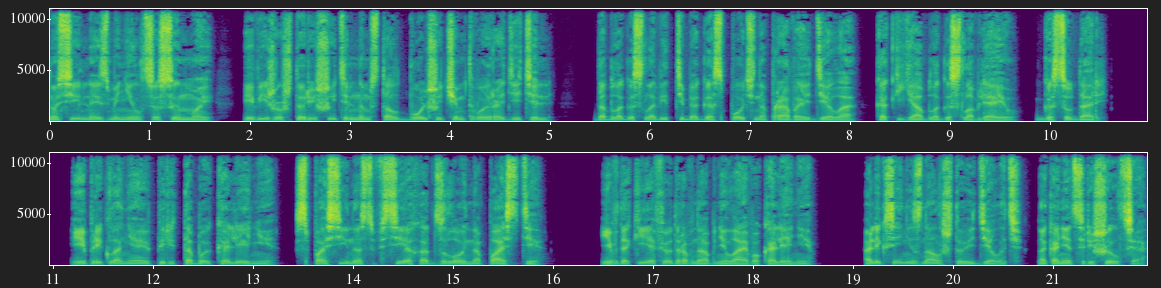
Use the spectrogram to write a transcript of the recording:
Но сильно изменился, сын мой и вижу, что решительным стал больше, чем твой родитель. Да благословит тебя Господь на правое дело, как я благословляю, государь. И преклоняю перед тобой колени, спаси нас всех от злой напасти». Евдокия Федоровна обняла его колени. Алексей не знал, что и делать. Наконец решился.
